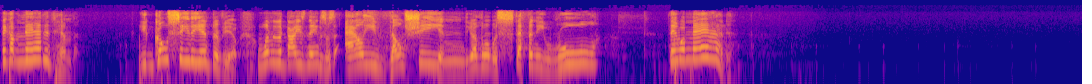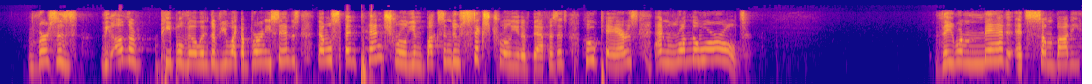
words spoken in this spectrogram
They got mad at him. You go see the interview. One of the guys' names was Ali Velshi, and the other one was Stephanie Ruhle. They were mad. Versus the other people they'll interview, like a Bernie Sanders, that will spend 10 trillion bucks and do 6 trillion of deficits. Who cares? And run the world. They were mad at somebody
